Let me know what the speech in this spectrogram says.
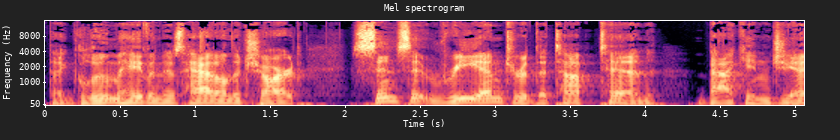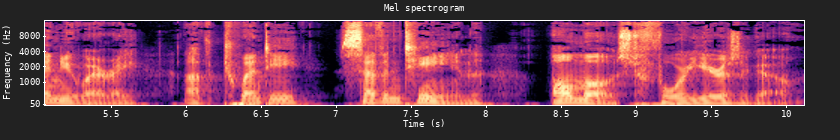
that Gloomhaven has had on the chart since it re entered the top 10 back in January of 2017, almost four years ago.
